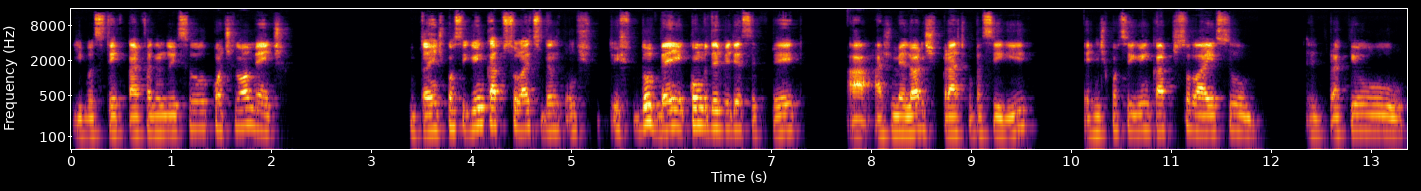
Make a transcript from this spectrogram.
e você tem que ficar fazendo isso continuamente. Então a gente conseguiu encapsular isso dentro, a gente estudou bem como deveria ser feito, a, as melhores práticas para seguir, e a gente conseguiu encapsular isso para que o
